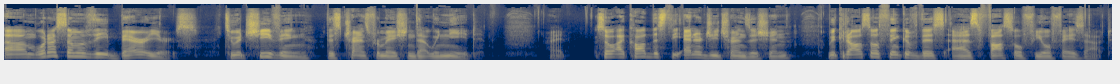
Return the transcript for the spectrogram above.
um, what are some of the barriers to achieving this transformation that we need? Right. So, I called this the energy transition. We could also think of this as fossil fuel phase out.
